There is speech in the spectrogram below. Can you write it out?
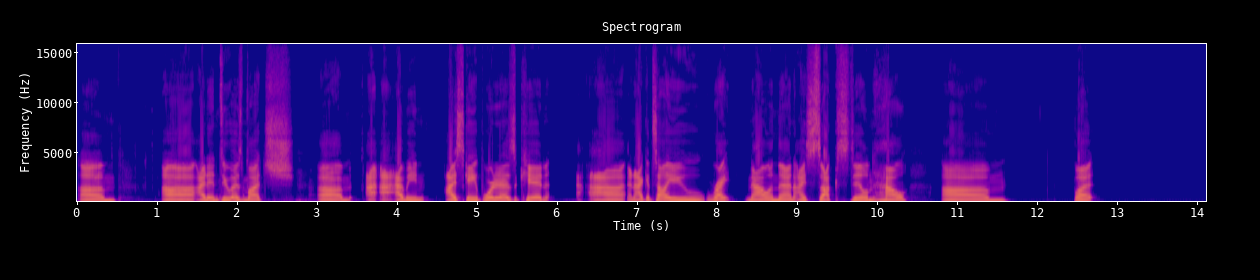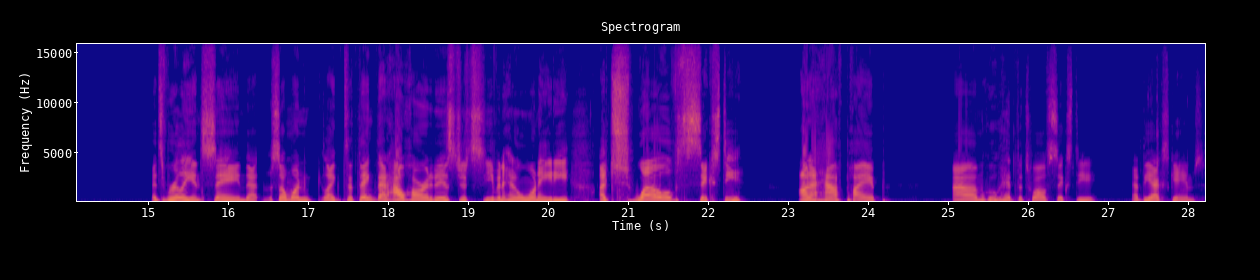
Um, uh, I didn't do as much. Um, I, I, I mean, I skateboarded as a kid, uh, and I can tell you right now and then I suck still now. Um, but it's really insane that someone like to think that how hard it is just even hit a 180, a 1260 on a half pipe. Um, who hit the 1260 at the X Games?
